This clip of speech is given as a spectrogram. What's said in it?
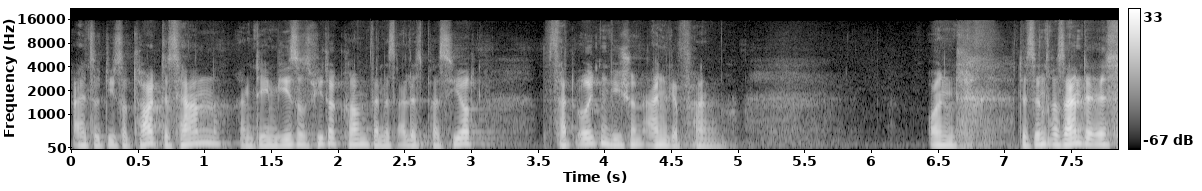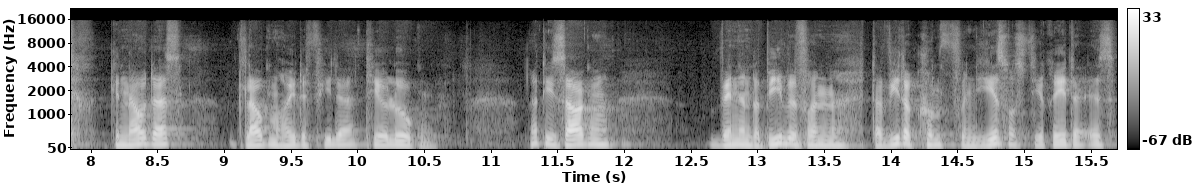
also dieser Tag des Herrn, an dem Jesus wiederkommt, wenn das alles passiert, das hat irgendwie schon angefangen. Und das Interessante ist, genau das glauben heute viele Theologen. Die sagen, wenn in der Bibel von der Wiederkunft von Jesus die Rede ist,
